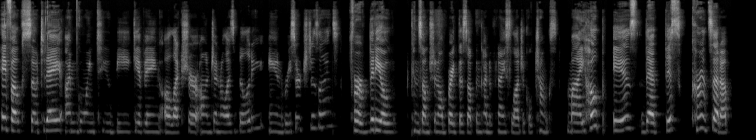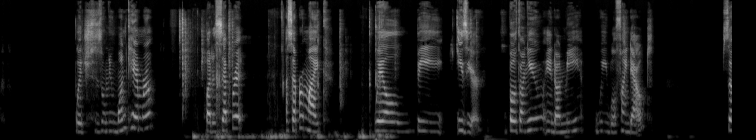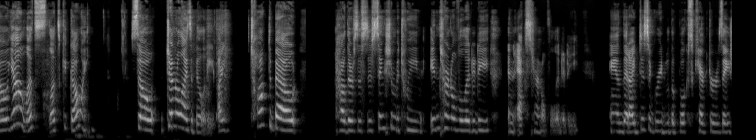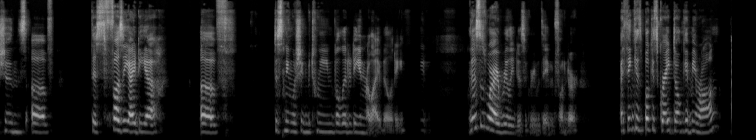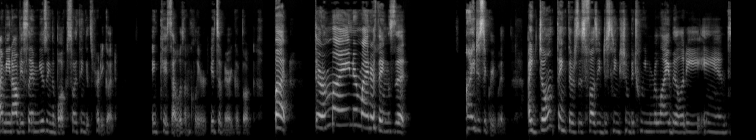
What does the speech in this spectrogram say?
Hey folks, so today I'm going to be giving a lecture on generalizability and research designs. For video consumption, I'll break this up in kind of nice logical chunks. My hope is that this current setup, which is only one camera, but a separate a separate mic, will be easier, both on you and on me. We will find out. So yeah, let's let's get going. So, generalizability. I talked about how there's this distinction between internal validity and external validity, and that I disagreed with the book's characterizations of this fuzzy idea of distinguishing between validity and reliability. This is where I really disagree with David Funder. I think his book is great, don't get me wrong, I mean, obviously, I'm using the book, so I think it's pretty good. In case that was unclear, it's a very good book. But there are minor, minor things that I disagree with. I don't think there's this fuzzy distinction between reliability and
